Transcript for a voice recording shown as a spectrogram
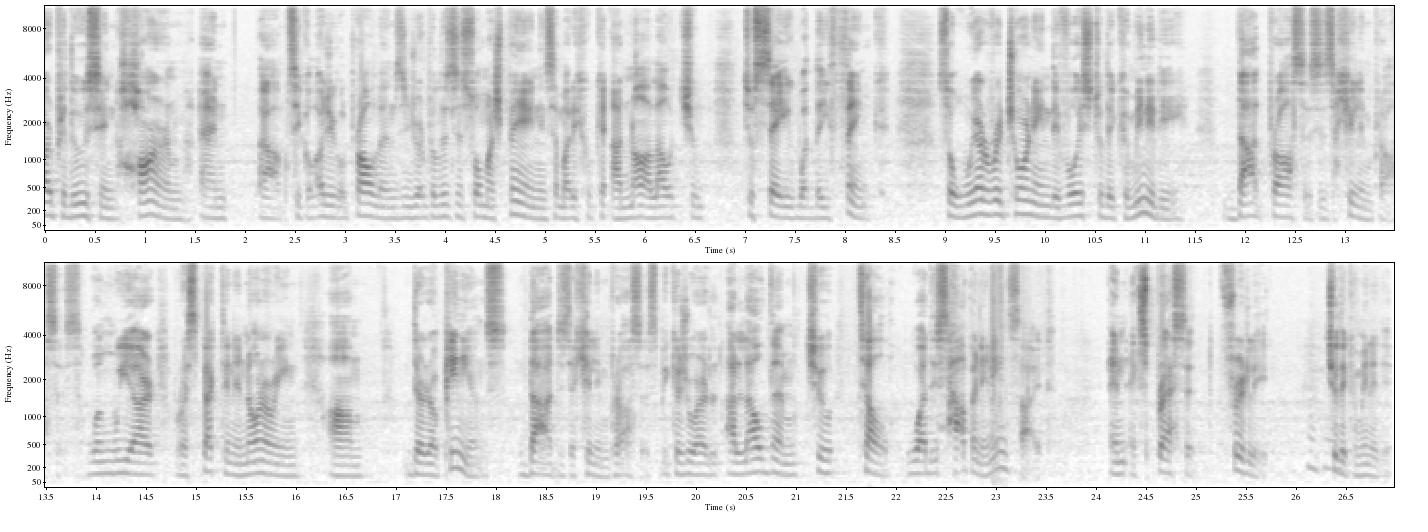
are producing harm and uh, psychological problems and you're producing so much pain in somebody who can, are not allowed to, to say what they think. So we're returning the voice to the community that process is a healing process. When we are respecting and honoring um, their opinions, that is a healing process because you are allow them to tell what is happening inside and express it freely mm-hmm. to the community.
